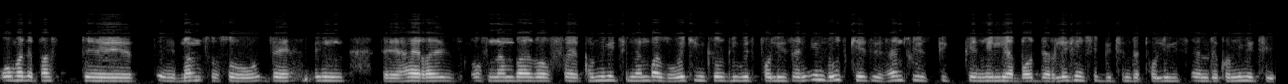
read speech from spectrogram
over the past uh, months or so, there has been a high rise of numbers of uh, community members working closely with police. And in those cases, hence we speak mainly about the relationship between the police and the community.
